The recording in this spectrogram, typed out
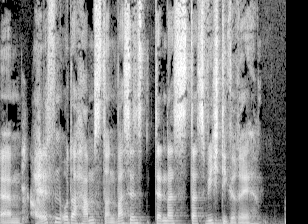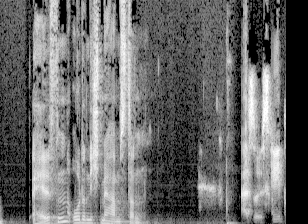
Ähm, genau. helfen oder hamstern? Was ist denn das, das Wichtigere? Helfen oder nicht mehr hamstern? Also es geht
